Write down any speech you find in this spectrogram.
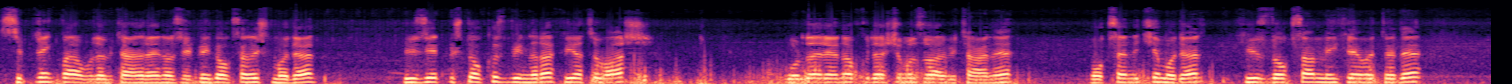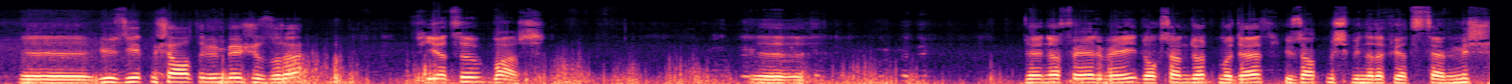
Spring var burada bir tane Renault Spring 93 model 179 bin lira fiyatı var. Burada Renault Flash'ımız var bir tane 92 model 290 bin kilometrede e, 176.500 lira fiyatı var. Renault Fairway 94 model 160 bin lira fiyat istenmiş.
